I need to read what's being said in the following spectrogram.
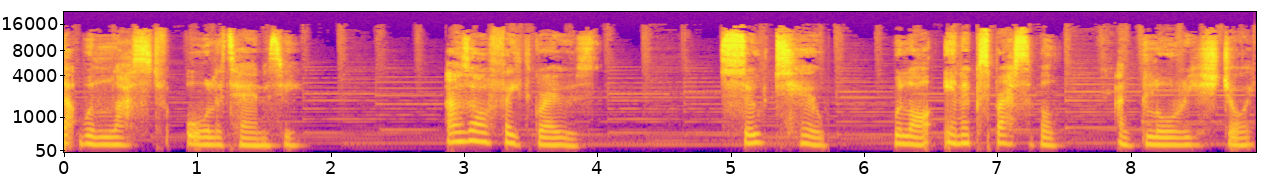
that will last for all eternity. As our faith grows, so too will our inexpressible and glorious joy.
